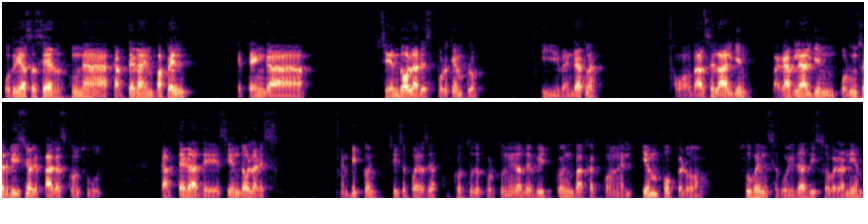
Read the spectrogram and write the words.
Podrías hacer una cartera en papel que tenga 100 dólares, por ejemplo, y venderla. O dársela a alguien, pagarle a alguien por un servicio, le pagas con su cartera de 100 dólares en Bitcoin. Sí se puede hacer. El costo de oportunidad de Bitcoin baja con el tiempo, pero sube en seguridad y soberanía.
